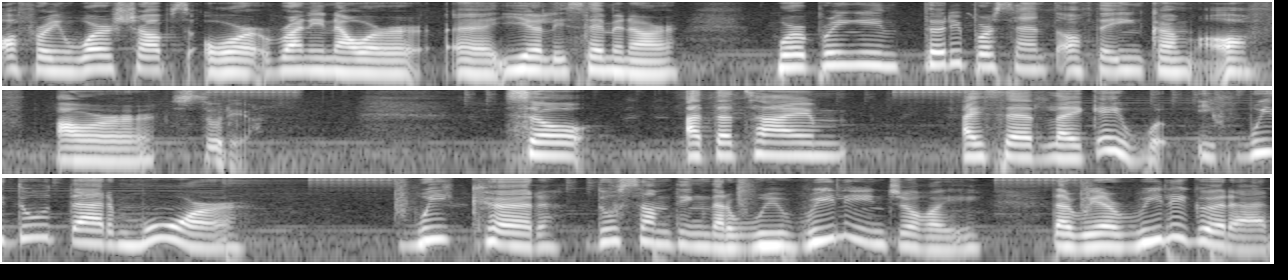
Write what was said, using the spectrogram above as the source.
offering workshops or running our uh, yearly seminar were bringing 30% of the income of our studio. So at that time, I said like, hey, w- if we do that more, we could do something that we really enjoy, that we are really good at.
